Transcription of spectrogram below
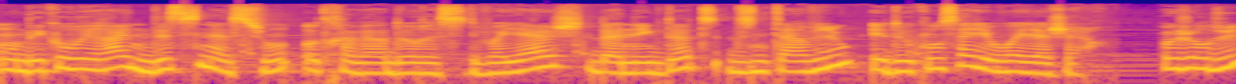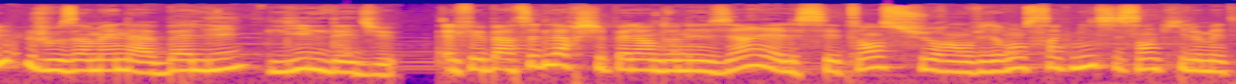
on découvrira une destination au travers de récits de voyage, d'anecdotes, d'interviews et de conseils aux voyageurs. Aujourd'hui, je vous emmène à Bali, l'île des dieux. Elle fait partie de l'archipel indonésien et elle s'étend sur environ 5600 km.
